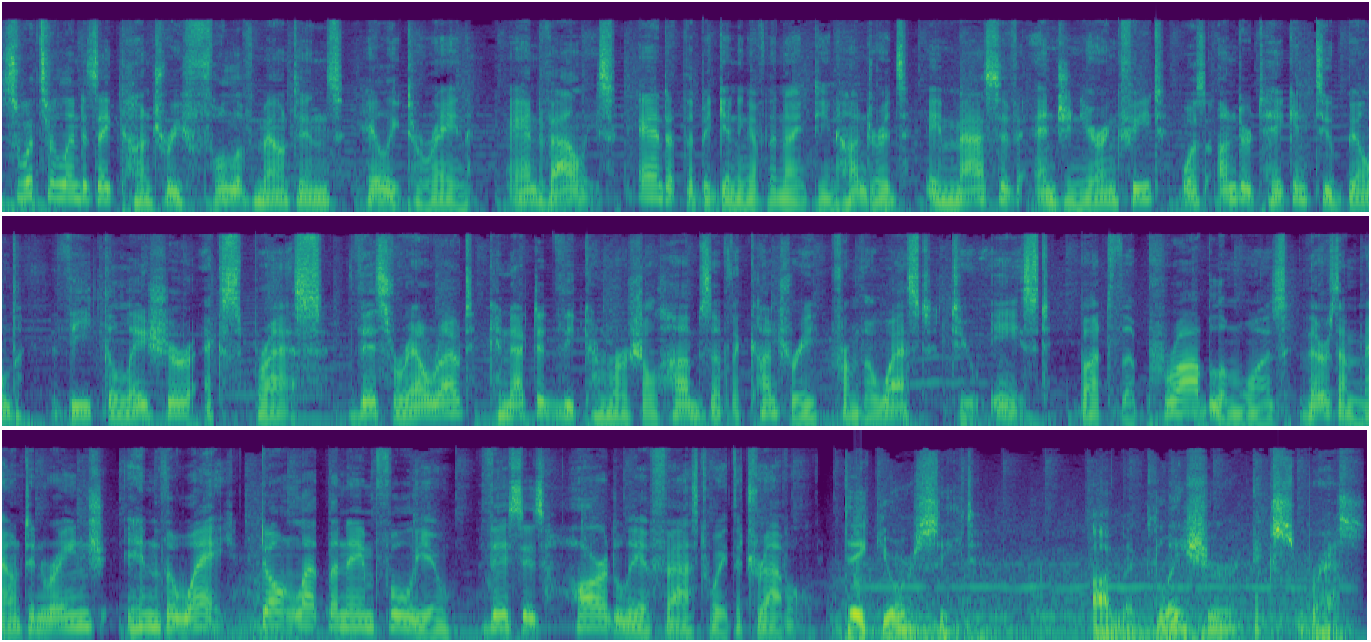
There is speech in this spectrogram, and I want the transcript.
Switzerland is a country full of mountains, hilly terrain, and valleys, and at the beginning of the 1900s, a massive engineering feat was undertaken to build the Glacier Express. This rail route connected the commercial hubs of the country from the west to east. But the problem was there's a mountain range in the way. Don't let the name fool you. This is hardly a fast way to travel. Take your seat on the Glacier Express.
